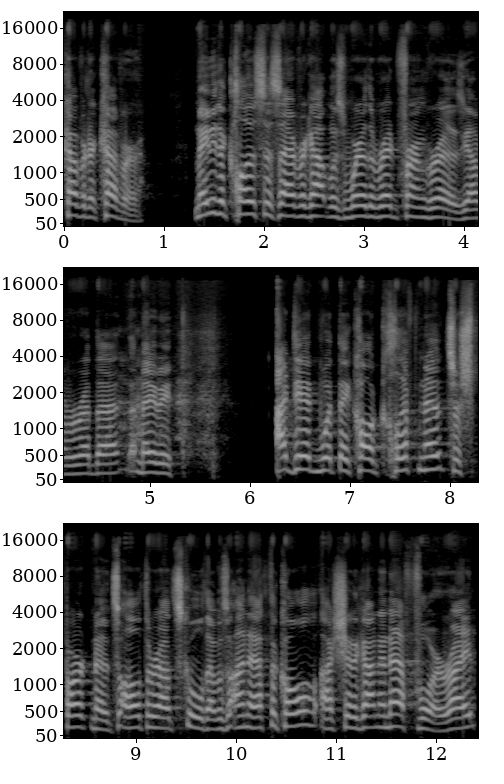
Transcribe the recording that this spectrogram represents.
cover to cover. Maybe the closest I ever got was Where the Red Fern Grows. You ever read that? Maybe. I did what they called cliff notes or spark notes all throughout school. That was unethical. I should have gotten an F for it, right?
